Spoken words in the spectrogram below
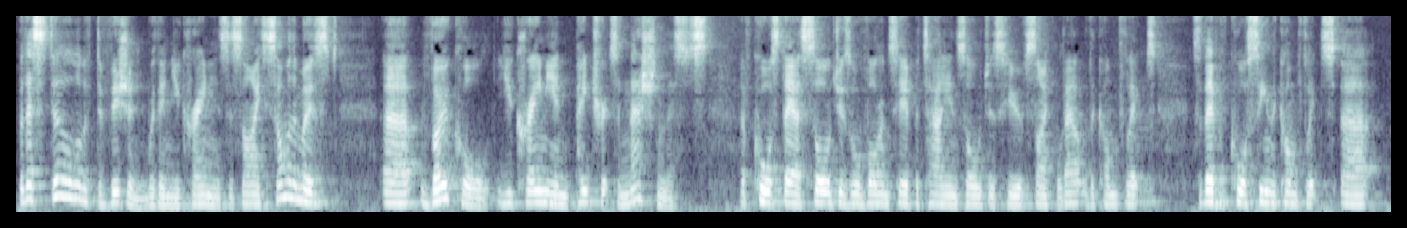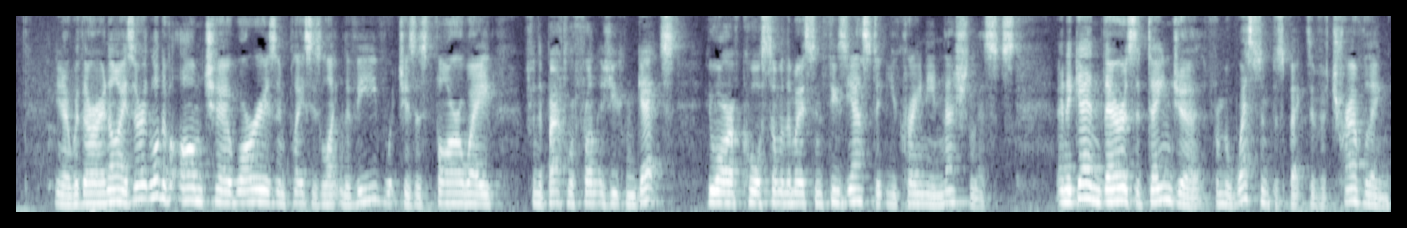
but there's still a lot of division within Ukrainian society. Some of the most uh, vocal Ukrainian patriots and nationalists, of course, they are soldiers or volunteer battalion soldiers who have cycled out of the conflict. So they've, of course, seen the conflict. Uh, you know, with their own eyes. There are a lot of armchair warriors in places like Lviv, which is as far away from the battlefront as you can get, who are, of course, some of the most enthusiastic Ukrainian nationalists. And again, there is a danger from a Western perspective of traveling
